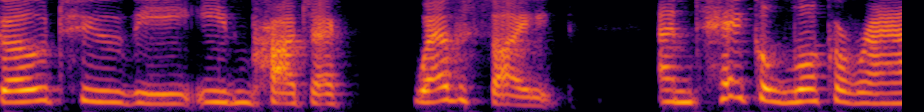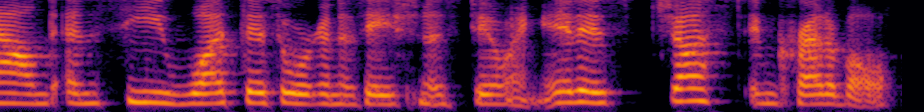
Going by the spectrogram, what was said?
go to the Eden Project website and take a look around and see what this organization is doing. It is just incredible.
